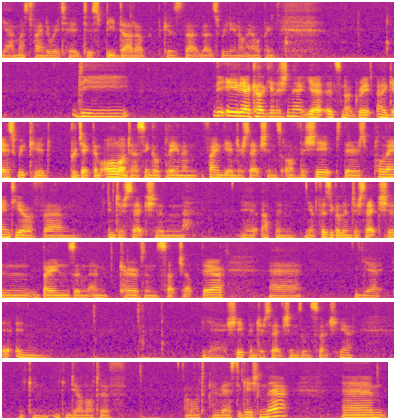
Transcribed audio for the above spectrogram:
yeah, I must find a way to, to speed that up because that, that's really not helping. The the area calculation there, yeah, it's not great. I guess we could project them all onto a single plane and find the intersections of the shapes. There's plenty of um, intersection uh, up in you know, physical intersection bounds and, and curves and such up there. Uh, yeah, in yeah shape intersections and such here. You can you can do a lot of a lot of investigation there. Um,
